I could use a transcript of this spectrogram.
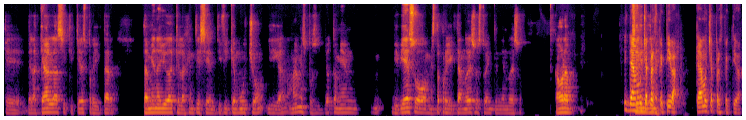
de la que hablas y que quieres proyectar también ayuda a que la gente se identifique mucho y diga, no mames, pues yo también viví eso, me está proyectando eso, estoy entendiendo eso. Ahora... te da mucha perspectiva, te da mucha perspectiva.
